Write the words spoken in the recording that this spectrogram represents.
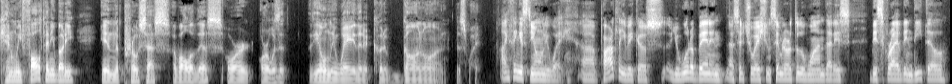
Can we fault anybody in the process of all of this, or or was it the only way that it could have gone on this way? I think it's the only way. Uh, partly because you would have been in a situation similar to the one that is described in detail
